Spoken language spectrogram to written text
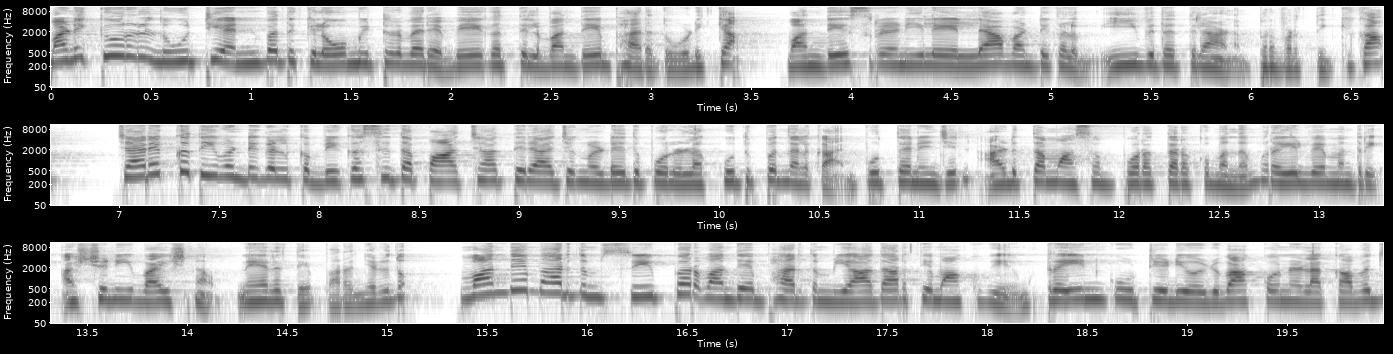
മണിക്കൂറിൽ നൂറ്റി എൺപത് കിലോമീറ്റർ വരെ വേഗത്തിൽ വന്ദേ ഭാരത് ഓടിക്കാം. വന്ദേ ശ്രേണിയിലെ എല്ലാ വണ്ടികളും ഈ വിധത്തിലാണ് പ്രവർത്തിക്കുക. ചരക്ക് തീവണ്ടികൾക്ക് വികസിത പാശ്ചാത്യ രാജ്യങ്ങളുടേതുപോലുള്ള കുതിപ്പ് നൽകാൻ പുത്തൻ എഞ്ചിൻ അടുത്ത മാസം പുറത്തിറക്കുമെന്നും റെയിൽവേ മന്ത്രി അശ്വിനി വൈഷ്ണവ് നേരത്തെ പറഞ്ഞിരുന്നു. വന്ദേ ഭാരതും സ്വീപ്പർ വന്ദേ ഭാരതും യാഥാർത്ഥ്യമാക്കുകയും ട്രെയിൻ കൂട്ടിയിടി ഒഴിവാക്കാനുള്ള കവച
